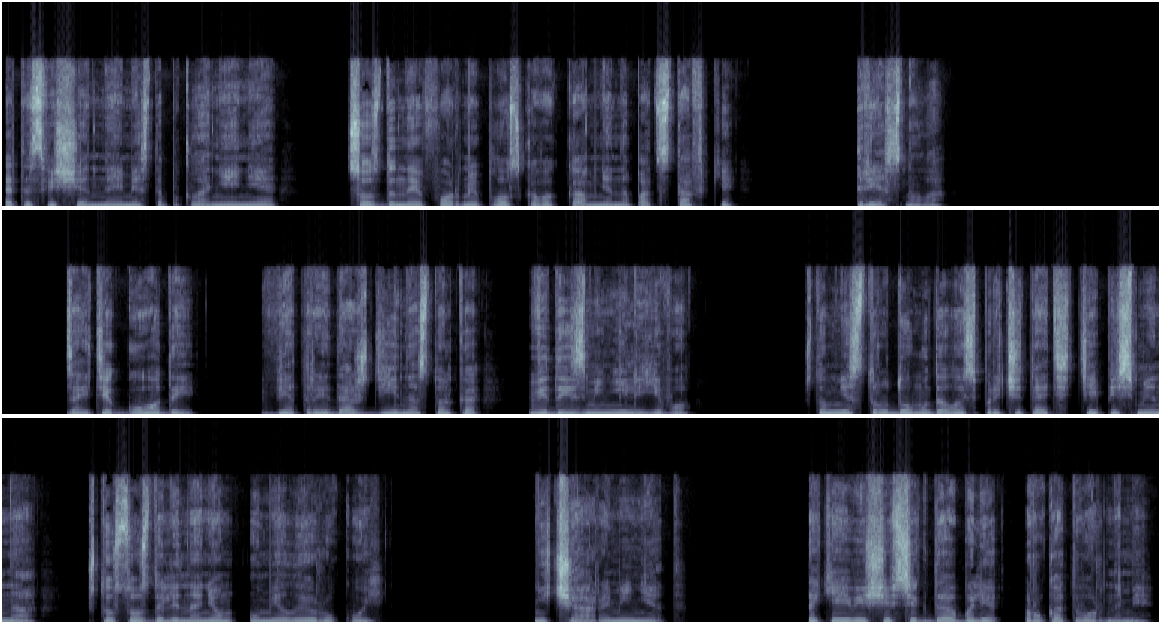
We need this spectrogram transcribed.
это священное место поклонения, созданное в форме плоского камня на подставке, треснуло. За эти годы ветры и дожди настолько видоизменили его, что мне с трудом удалось прочитать те письмена, что создали на нем умелой рукой. Ни чарами нет. Такие вещи всегда были рукотворными.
